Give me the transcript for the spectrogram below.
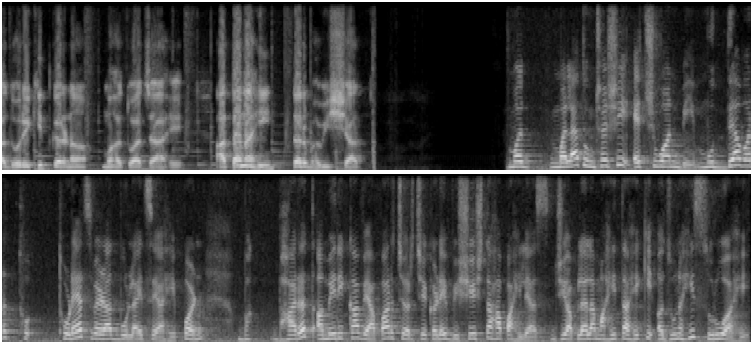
अधोरेखित करणं महत्वाचं आहे. आता नाही तर भविष्यात. मला तुमच्याशी एच वन बी मुद्द्यावर थोड्याच वेळात बोलायचे आहे. पण भ भारत अमेरिका व्यापार चर्चेकडे विशेषतः पाहिल्यास जी आपल्याला माहीत आहे की अजूनही सुरू आहे.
